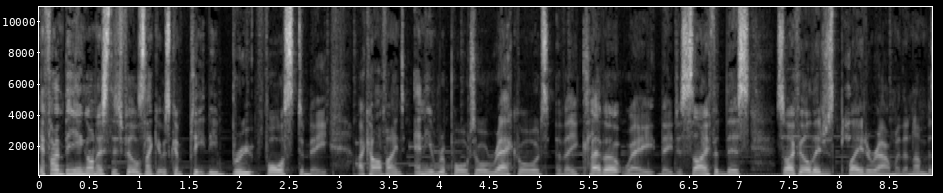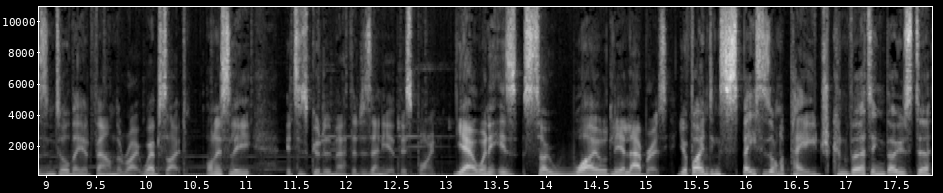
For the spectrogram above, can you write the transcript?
If I'm being honest, this feels like it was completely brute force to me. I can't find any report or record of a clever way they deciphered this, so I feel they just played around with the numbers until they had found the right website. Honestly, it's as good a method as any at this point. Yeah, when it is so wildly elaborate. You're finding spaces on a page, converting those to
